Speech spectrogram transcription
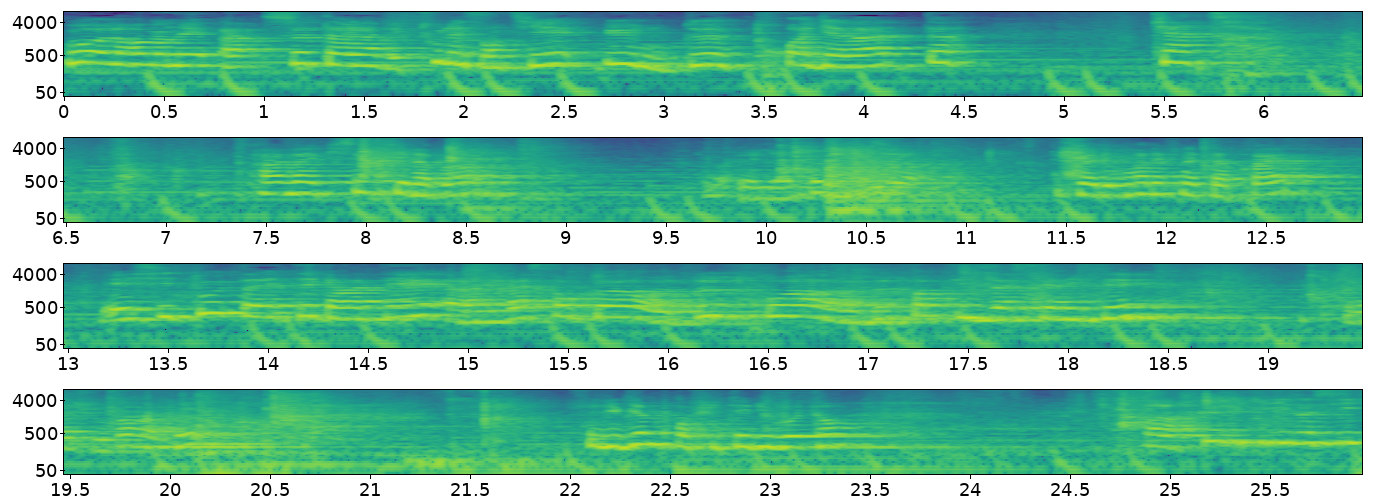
Bon, alors on en est à ce tas-là avec tous les sentiers. Une, deux, trois gavates. Quatre avec celle qui est là-bas. Il y a un peu de poussière. Je vais aller ouvrir les fenêtres après. Et ici, tout a été gratté. Alors, il reste encore deux, trois, deux, trois petites aspérités. je vais voir un peu. Fait du bien de profiter du beau temps. Alors, ce que j'utilise aussi,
